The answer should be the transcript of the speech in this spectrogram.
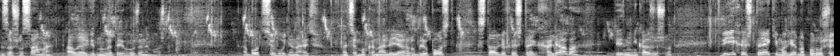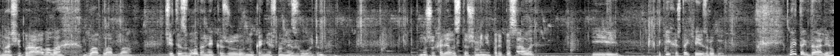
за що саме, але відновити його вже не можна. Або от сьогодні навіть на цьому каналі я роблю пост, ставлю хештег халява, і він мені каже, що твій хештег, ймовірно, порушує наші правила, бла бла бла. Чи ти згоден? Я кажу, ну, звісно, не згоден. Тому що халява це те, що мені переписали, і такий хештег я і зробив. Ну і так далі.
